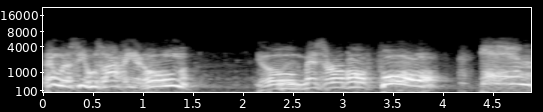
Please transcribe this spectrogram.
Then we'll see who's laughing at whom. You miserable fool! Get him!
